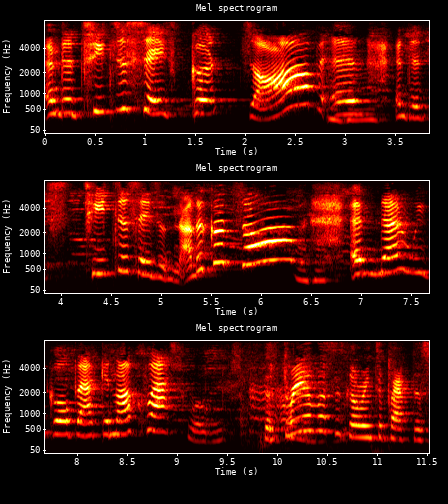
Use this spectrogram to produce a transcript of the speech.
and the teacher says good job, mm -hmm. and Mm-hmm. and the teacher says another good job. Mm -hmm. And then we go back in our classrooms. The three of us is going to practice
